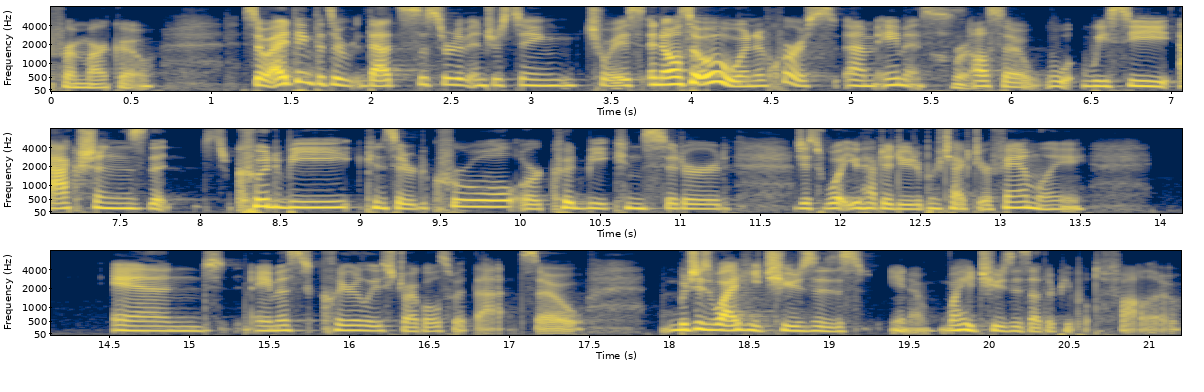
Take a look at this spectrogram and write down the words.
from marco so I think that's a that's a sort of interesting choice, and also oh, and of course um, Amos. Right. Also, w- we see actions that could be considered cruel or could be considered just what you have to do to protect your family, and Amos clearly struggles with that. So, which is why he chooses, you know, why he chooses other people to follow.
